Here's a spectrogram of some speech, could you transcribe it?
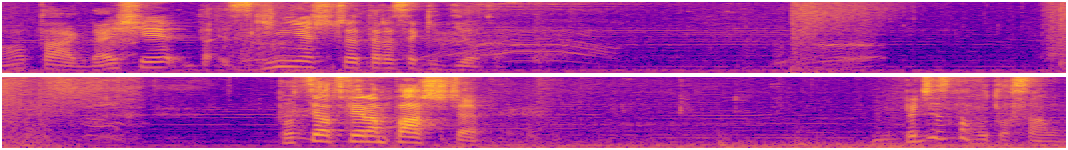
No tak, daj się... Da, zgin jeszcze teraz jak idiota. Po co ja otwieram paszczę? Będzie znowu to samo.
